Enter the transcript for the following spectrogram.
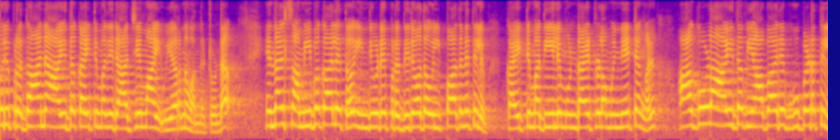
ഒരു പ്രധാന ആയുധ കയറ്റുമതി രാജ്യമായി ഉയർന്നു വന്നിട്ടുണ്ട്. എന്നാൽ സമീപകാലത്ത് ഇന്ത്യയുടെ പ്രതിരോധ ഉൽപാദനത്തിലും കയറ്റുമതിയിലും ഉണ്ടായിട്ടുള്ള മുന്നേറ്റങ്ങൾ ആഗോള ആയുധ വ്യാപാര ഭൂപടത്തിൽ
